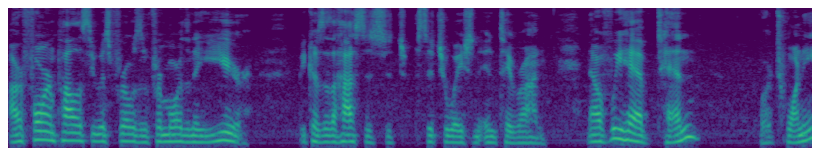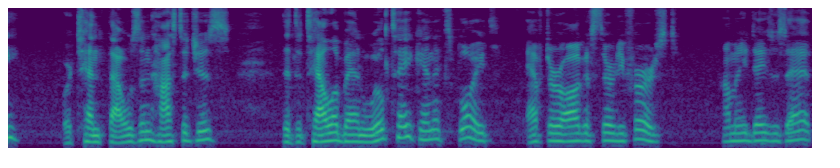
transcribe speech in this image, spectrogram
Our foreign policy was frozen for more than a year because of the hostage situation in Tehran. Now, if we have 10 or 20 or 10,000 hostages that the Taliban will take and exploit after August 31st. How many days is that?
